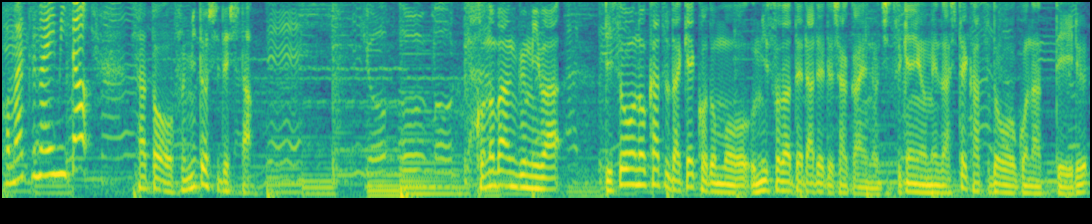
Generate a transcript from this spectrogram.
小松真由美と佐藤文俊でした。この番組は理想の数だけ子どもを産み育てられる社会の実現を目指して活動を行っている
